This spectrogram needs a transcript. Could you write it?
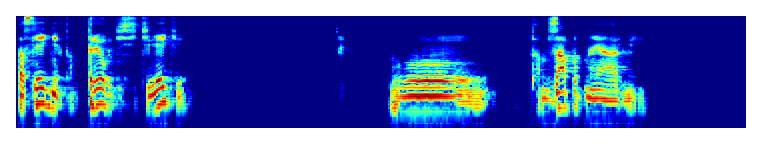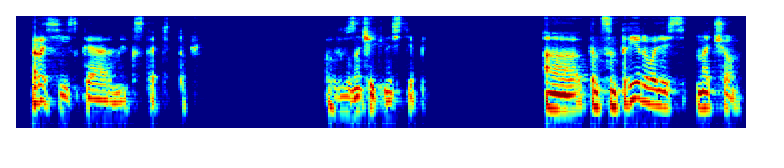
последних там, трех десятилетий там, западной армии, российской армии, кстати, тоже в значительной степени, а, концентрировались на чем?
